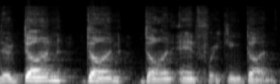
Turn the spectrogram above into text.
they're done, done, done, and freaking done.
